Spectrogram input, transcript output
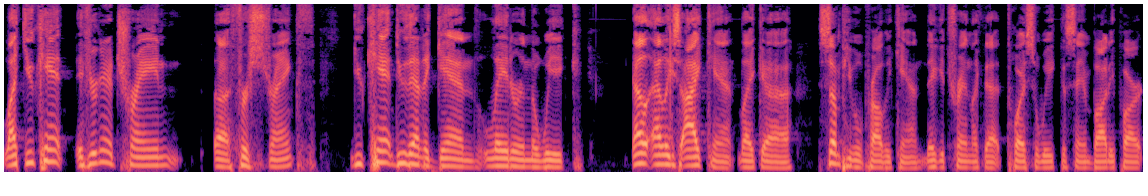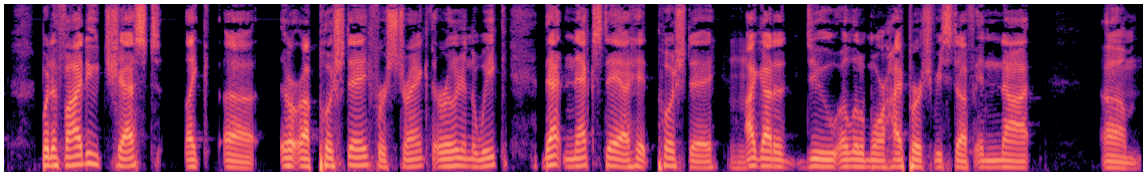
Like you can't if you're gonna train uh, for strength, you can't do that again later in the week. At, at least I can't. Like uh, some people probably can. They could train like that twice a week, the same body part. But if I do chest like uh or a push day for strength earlier in the week, that next day I hit push day. Mhm. I got to do a little more hypertrophy stuff and not um,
